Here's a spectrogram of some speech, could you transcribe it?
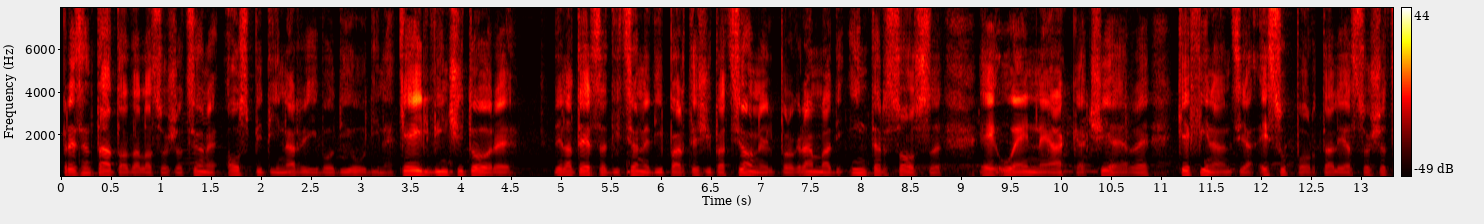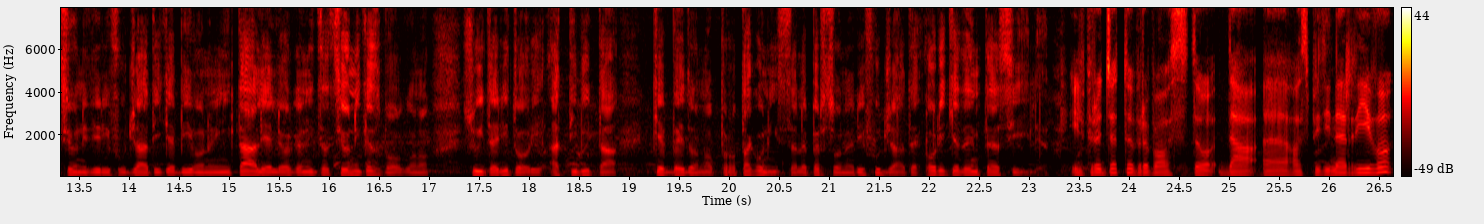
presentato dall'associazione Ospiti in Arrivo di Udine, che è il vincitore della terza edizione di partecipazione al programma di Intersos e UNHCR che finanzia e supporta le associazioni di rifugiati che vivono in Italia e le organizzazioni che svolgono sui territori attività che vedono protagoniste le persone rifugiate o richiedenti asilo. Il progetto proposto da eh, Ospiti in Arrivo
